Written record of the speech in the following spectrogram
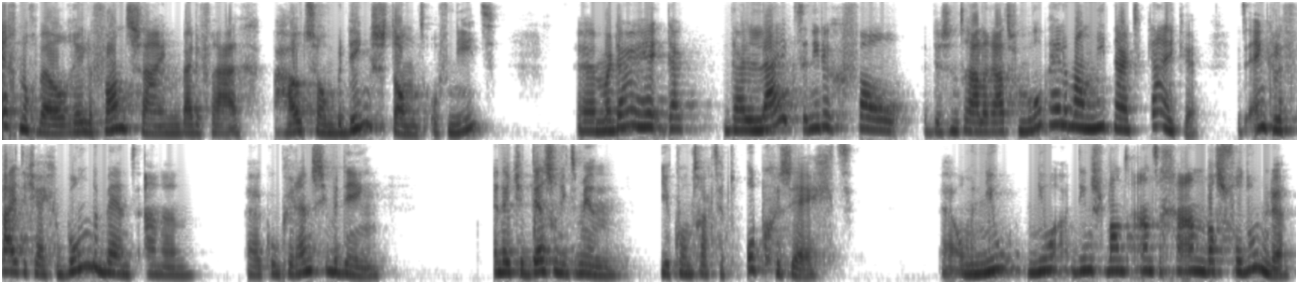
echt nog wel relevant zijn bij de vraag, houdt zo'n beding stand of niet? Eh, maar daar, daar, daar lijkt in ieder geval de Centrale Raad van Beroep helemaal niet naar te kijken. Het enkele feit dat jij gebonden bent aan een eh, concurrentiebeding en dat je desalniettemin je contract hebt opgezegd eh, om een nieuw, nieuw dienstverband aan te gaan, was voldoende.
